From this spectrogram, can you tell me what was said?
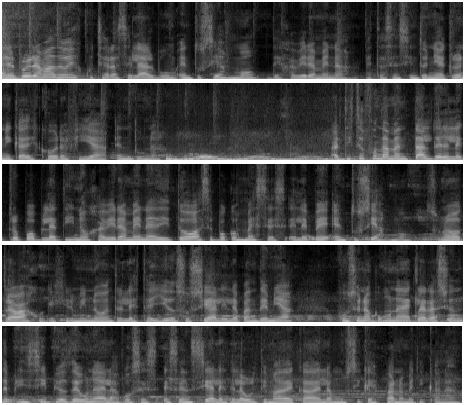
En el programa de hoy escucharás el álbum Entusiasmo de Javier Amena. Estás en sintonía crónica discografía en Duna. Artista fundamental del electropop latino, Javier Amena editó hace pocos meses el EP Entusiasmo. Su nuevo trabajo, que germinó entre el estallido social y la pandemia, funciona como una declaración de principios de una de las voces esenciales de la última década de la música hispanoamericana.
